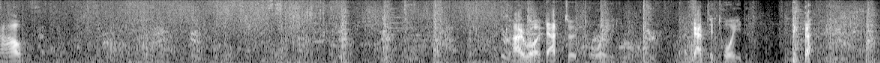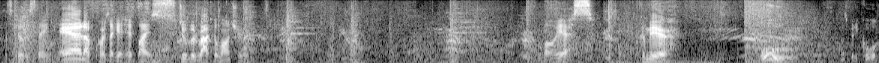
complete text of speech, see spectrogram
Ow. A Cairo Adaptoid. Adaptoid. Let's kill this thing. And of course I get hit by a stupid rocket launcher. Oh yes. Come here. Ooh. That's pretty cool.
